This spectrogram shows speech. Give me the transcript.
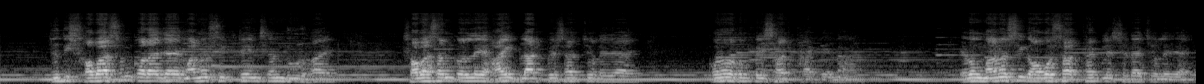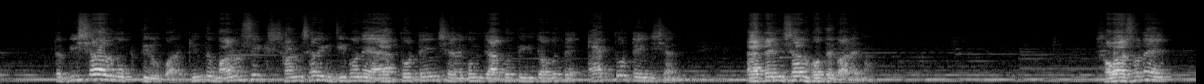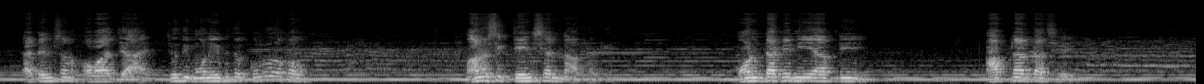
যদি সবাসন করা যায়, মানসিক টেনশন দূর হয়। সবাসন করলে হাই ব্লাড প্রেশার চলে যায়। কোনো রকম প্রেশার থাকে না। এবং মানসিক অবসাদ থাকলে সেটা চলে যায়। এটা বিশাল মুক্তির উপায়। কিন্তু মানসিক, সাংসারিক জীবনে এত টেনশন এবং জাগতিক জগতে এত টেনশন অ্যাটেনশন হতে পারে না। সবাসনে অ্যাটেনশন হওয়া যায় যদি মনের ভিতর কোনো রকম মানসিক টেনশন না থাকে। মনটাকে নিয়ে আপনি আপনার কাছে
